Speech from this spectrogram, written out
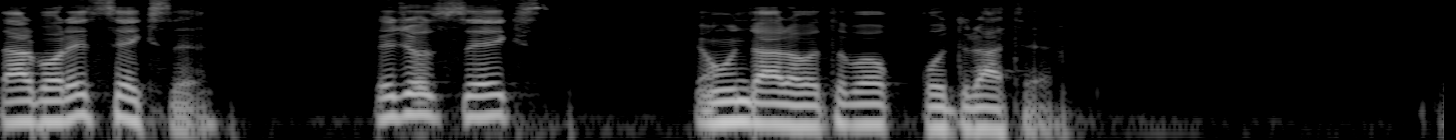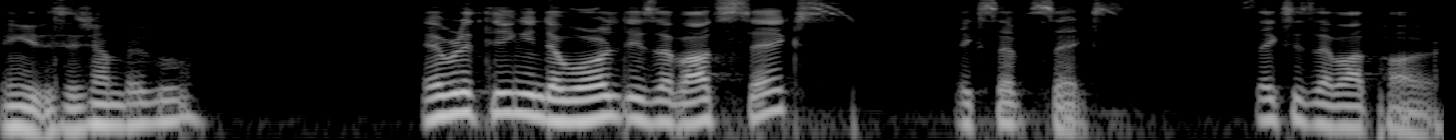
درباره سکسه به جز سکس که اون در رابطه با قدرته انگلیسیش هم بگو Everything in the world is about sex except sex. Sex is about power.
